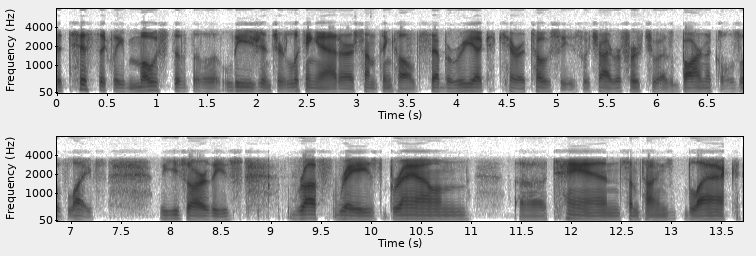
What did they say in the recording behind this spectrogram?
statistically, most of the lesions you're looking at are something called seborrheic keratoses, which I refer to as barnacles of life. These are these rough, raised brown, uh, tan, sometimes black,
